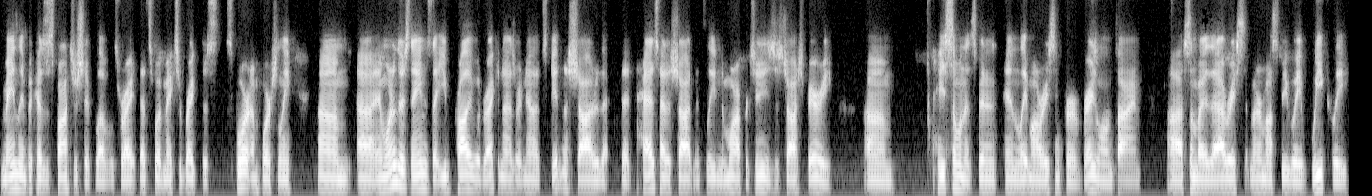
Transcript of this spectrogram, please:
mainly because of sponsorship levels, right? That's what makes or break this sport, unfortunately. Um, uh, and one of those names that you probably would recognize right now that's getting a shot or that, that has had a shot and it's leading to more opportunities is Josh Berry. Um, he's someone that's been in late model racing for a very long time. Uh, somebody that I raced at Motor Mile Speedway weekly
